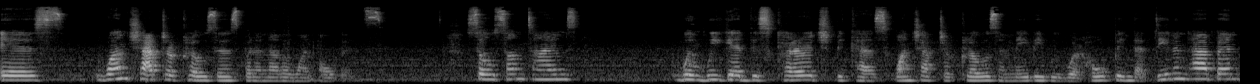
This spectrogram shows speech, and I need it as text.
is one chapter closes but another one opens. So sometimes when we get discouraged because one chapter closed and maybe we were hoping that didn't happen,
